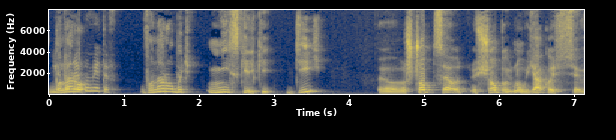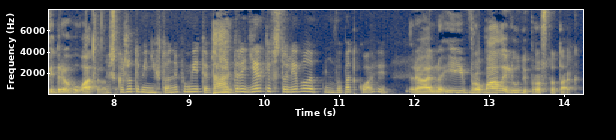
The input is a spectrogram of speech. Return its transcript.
Вона, не помітив. вона робить ні скільки дій, е, щоб це щоб ну, якось відреагувати на Я ж кажу тобі, ніхто не помітив. Так. Ті три дірки в столі були ну, випадкові. Реально. І пропали люди просто так.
